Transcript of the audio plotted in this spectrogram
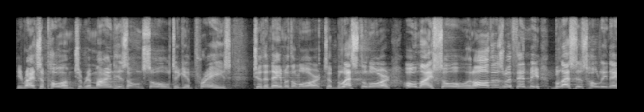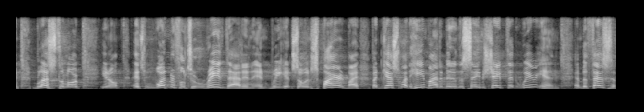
He writes a poem to remind his own soul to give praise to the name of the Lord, to bless the Lord, oh my soul, and all that is within me, bless his holy name. Bless the Lord. You know, it's wonderful to read that and, and we get so inspired by it. But guess what? He might have been in the same shape that we're in. And Bethesda,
